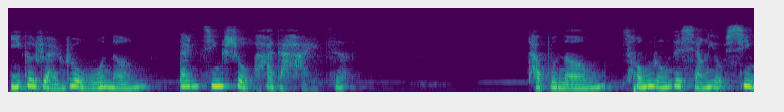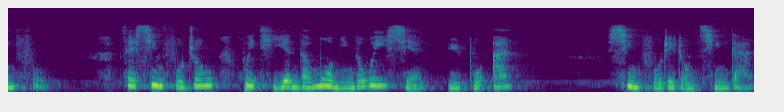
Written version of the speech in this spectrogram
一个软弱无能。担惊受怕的孩子，他不能从容的享有幸福，在幸福中会体验到莫名的危险与不安。幸福这种情感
